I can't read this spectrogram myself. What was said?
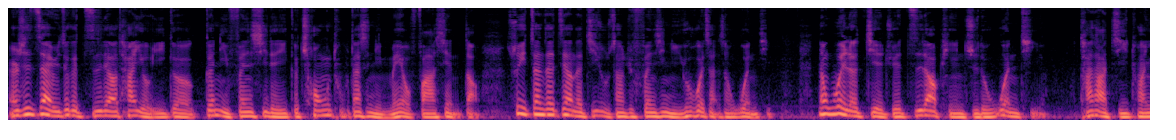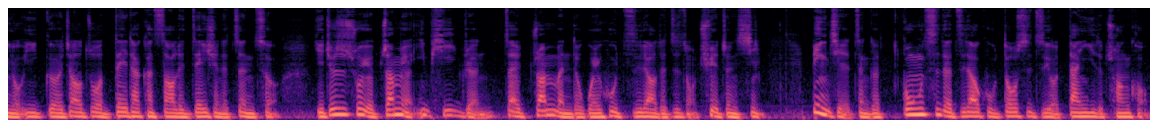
而是在于这个资料它有一个跟你分析的一个冲突，但是你没有发现到，所以站在这样的基础上去分析，你又会产生问题。那为了解决资料品质的问题，塔塔集团有一个叫做 data consolidation 的政策，也就是说有专门有一批人在专门的维护资料的这种确证性，并且整个公司的资料库都是只有单一的窗口。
